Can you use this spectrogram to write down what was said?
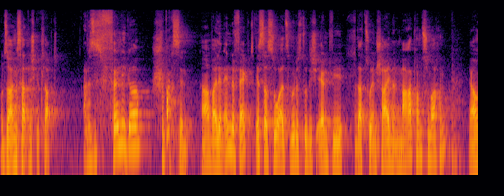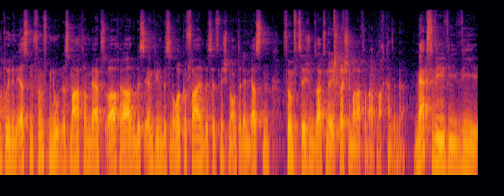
und sagen, es hat nicht geklappt. Aber das ist völliger Schwachsinn. Ja, weil im Endeffekt ist das so, als würdest du dich irgendwie dazu entscheiden, einen Marathon zu machen. Ja, und du in den ersten fünf Minuten des Marathons merkst, ach ja, du bist irgendwie ein bisschen rückgefallen, bist jetzt nicht mehr unter den ersten 50 und sagst, nee, ich breche den Marathon ab, macht keinen Sinn mehr. Merkst du, wie, wie, wie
